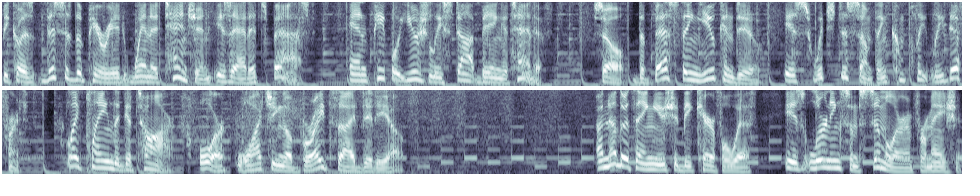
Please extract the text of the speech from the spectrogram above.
because this is the period when attention is at its best, and people usually stop being attentive. So, the best thing you can do is switch to something completely different, like playing the guitar or watching a Brightside video. Another thing you should be careful with is learning some similar information.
